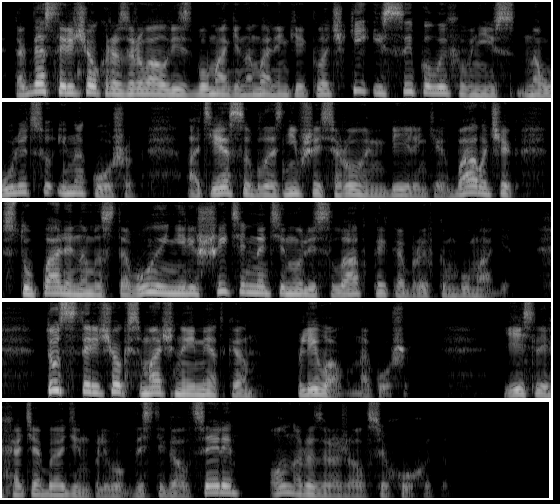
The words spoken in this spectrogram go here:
Тогда старичок разрывал лист бумаги на маленькие клочки и сыпал их вниз, на улицу и на кошек, а те, соблазнившись роем беленьких бабочек, ступали на мостовую и нерешительно тянулись лапкой к обрывкам бумаги. Тут старичок смачно и метко плевал на кошек. Если хотя бы один плевок достигал цели, он разражался хохотом.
